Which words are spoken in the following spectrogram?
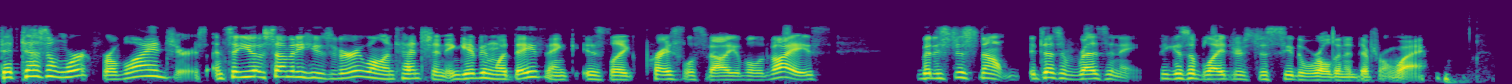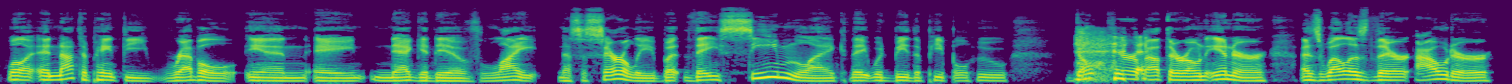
that doesn't work for obligers. And so you have somebody who's very well intentioned and giving what they think is like priceless, valuable advice, but it's just not, it doesn't resonate because obligers just see the world in a different way. Well, and not to paint the rebel in a negative light necessarily, but they seem like they would be the people who don't care about their own inner as well as their outer.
